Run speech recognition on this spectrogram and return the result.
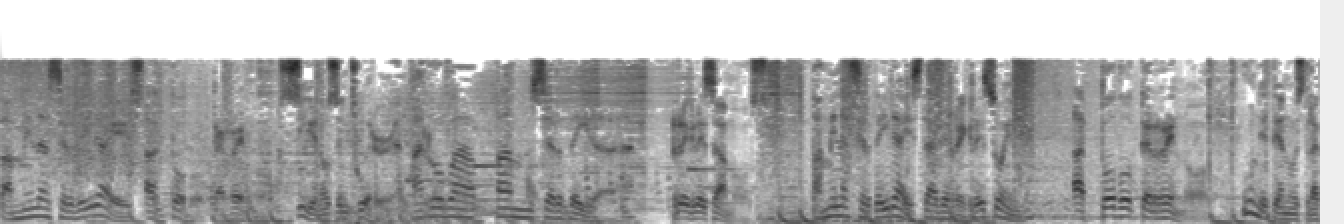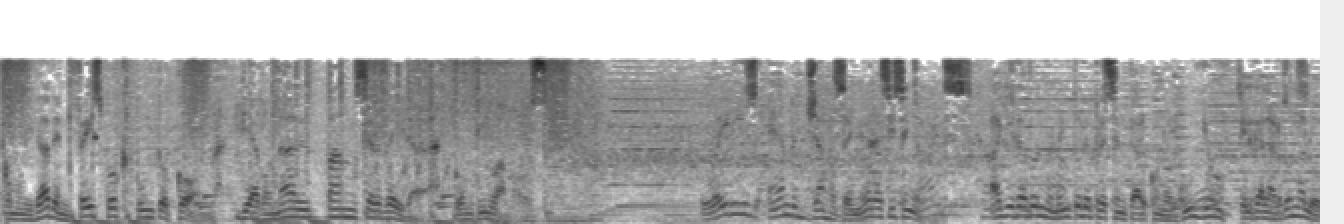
Pamela Cerdeira es a todo terreno. Síguenos en Twitter, arroba Pam Cerdeira. Regresamos. Pamela Cerdeira está de regreso en A Todo Terreno. Únete a nuestra comunidad en facebook.com, diagonal Pam Cerdeira. Continuamos. Ladies and gentlemen, señoras y señores, ha llegado el momento de presentar con orgullo el galardón a lo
